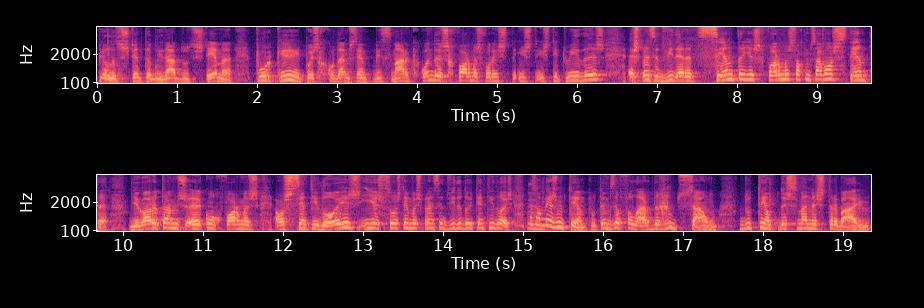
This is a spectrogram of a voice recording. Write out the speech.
pela sustentabilidade do sistema, porque, depois recordamos sempre Bismarck, quando as reformas foram instituídas, a esperança de vida era de 60 e as reformas só começavam aos 70. E agora estamos uh, com reformas aos 62 e as pessoas têm uma esperança de vida de 82. Mas, ao mesmo tempo, estamos a falar de redução do tempo das semanas de trabalho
